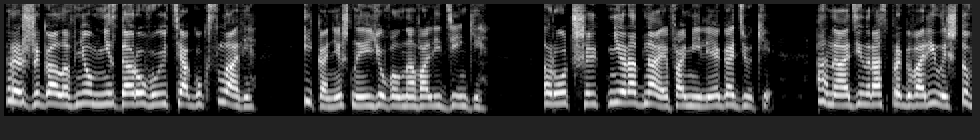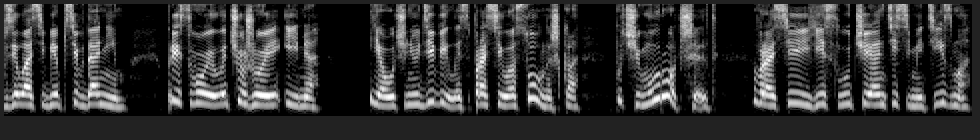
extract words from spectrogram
разжигала в нем нездоровую тягу к славе, и, конечно, ее волновали деньги. Ротшильд не родная фамилия гадюки. Она один раз проговорилась, что взяла себе псевдоним, присвоила чужое имя. Я очень удивилась, спросила солнышко, почему Ротшильд? В России есть случаи антисемитизма.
